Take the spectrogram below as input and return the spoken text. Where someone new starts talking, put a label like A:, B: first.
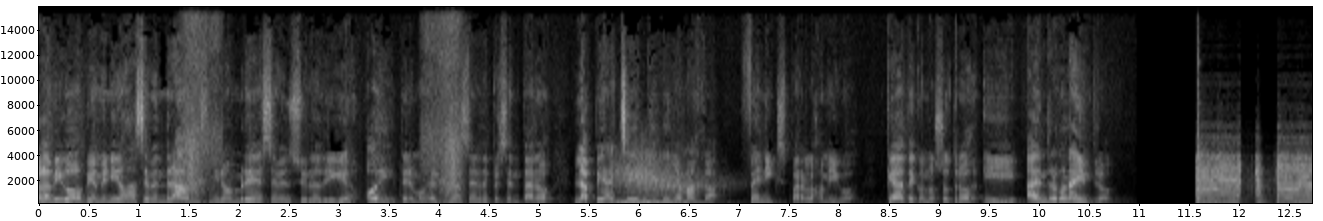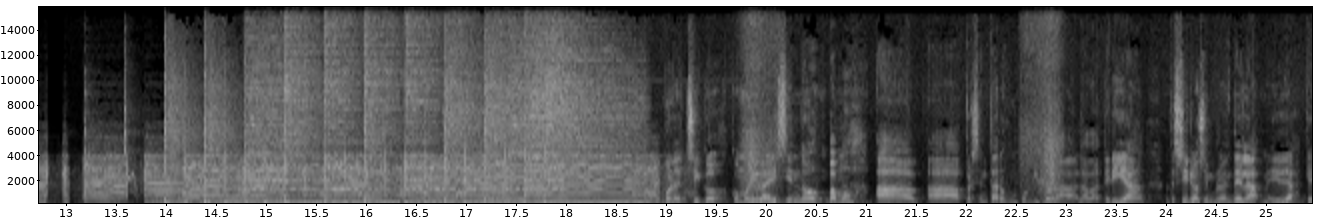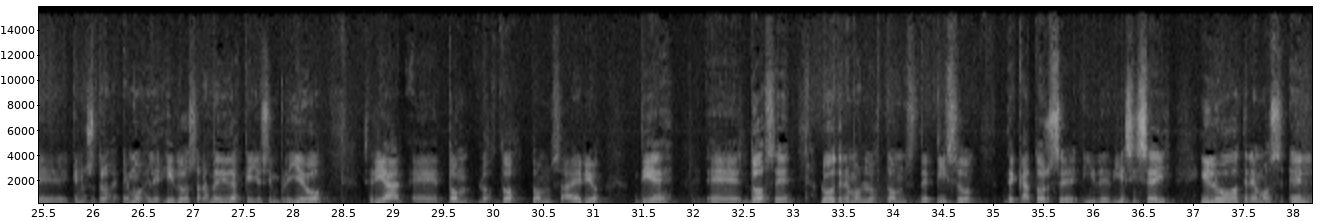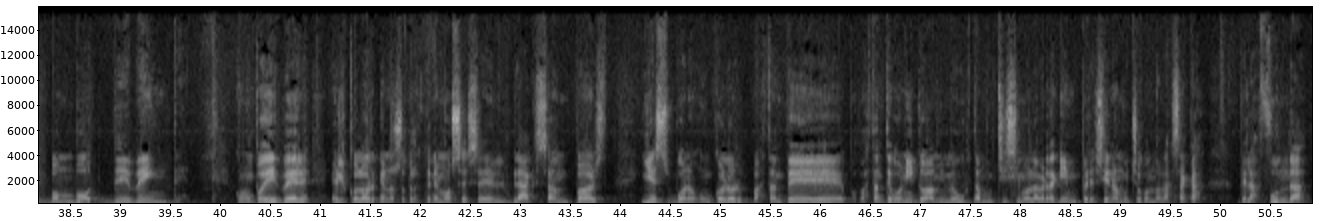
A: Hola amigos, bienvenidos a Seven Drums. Mi nombre es Seven Sui Rodríguez. Hoy tenemos el placer de presentaros la PHX de Yamaha, Phoenix para los amigos. Quédate con nosotros y adentro con la intro. Bueno chicos, como iba diciendo, vamos a, presentaros un poquito la, batería. Deciros simplemente las medidas que, nosotros hemos elegido, son las medidas que yo siempre llevo. Serían eh, los dos toms aéreos 10, 12. Eh, luego tenemos los toms de piso de 14 y de 16. Y luego tenemos el bombo de 20. Como podéis ver, el color que nosotros tenemos es el Black Sunburst y es bueno, un color bastante, pues bastante bonito, a mí me gusta muchísimo, la verdad que impresiona mucho cuando la sacas de la funda.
